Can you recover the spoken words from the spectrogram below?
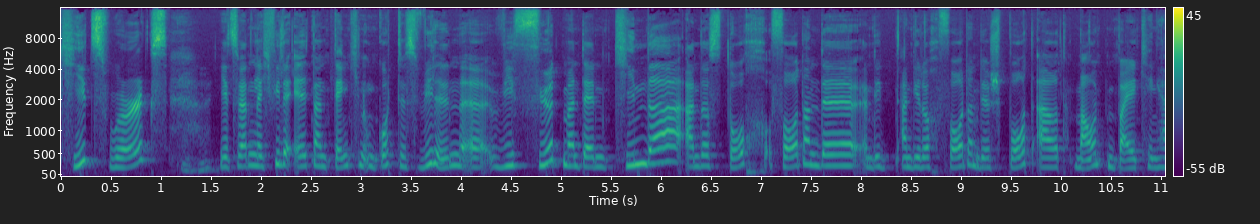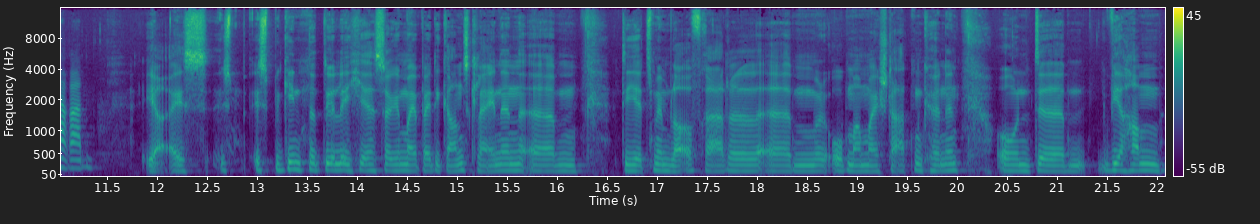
Kids Works. Mhm. Jetzt werden gleich viele Eltern denken, um Gottes Willen, äh, wie führt man denn Kinder an, das doch fordernde, an, die, an die doch fordernde Sportart Mountainbiking heran? Ja, es, es, es, beginnt natürlich, äh, sage ich mal, bei den ganz Kleinen, ähm, die jetzt mit dem Laufradl ähm, oben einmal starten können. Und ähm, wir haben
